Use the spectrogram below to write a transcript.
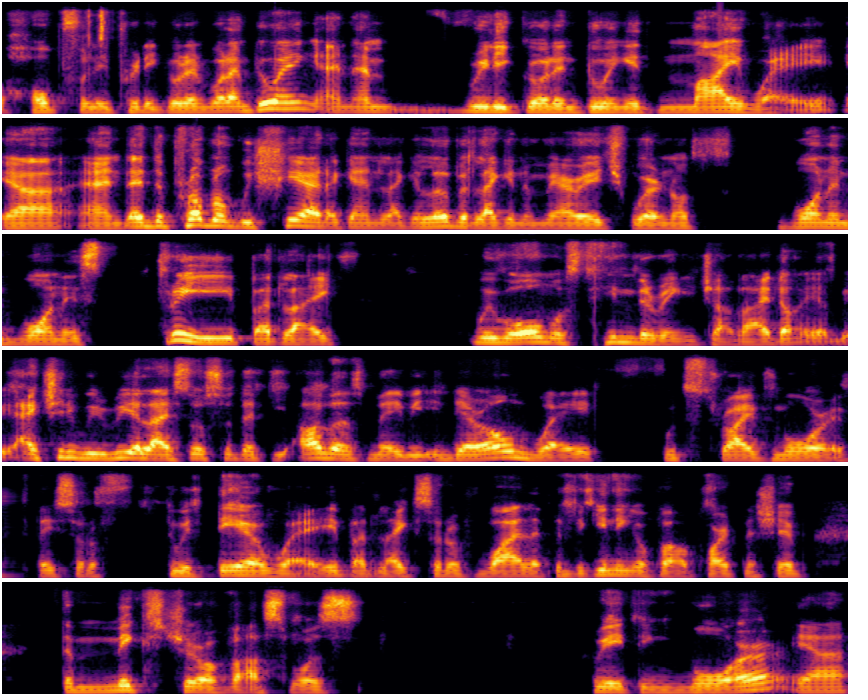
hopefully pretty good at what i'm doing and i'm really good in doing it my way yeah. And, and the problem we shared again like a little bit like in a marriage where not one and one is three but like we were almost hindering each other i don't actually we realized also that the others maybe in their own way would strive more if they sort of do it their way. But like sort of while at the beginning of our partnership, the mixture of us was creating more. Yeah.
